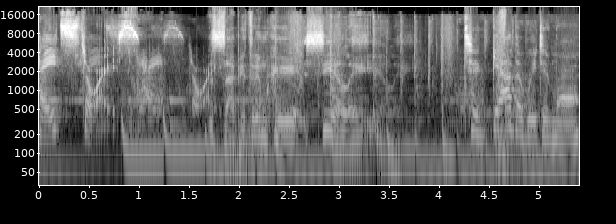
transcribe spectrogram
Kate Stories. За підтримки CLA. Together we do more.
